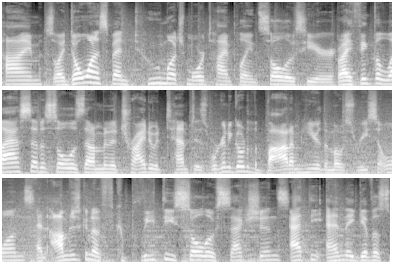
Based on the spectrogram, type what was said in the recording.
time. So I don't want to spend too much more time playing solos here. But I think the last set of solos that I'm going to try to attempt is we're going to go to the bottom here, the most recent ones. And I'm just going to complete these solo sections. At the end, they give us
